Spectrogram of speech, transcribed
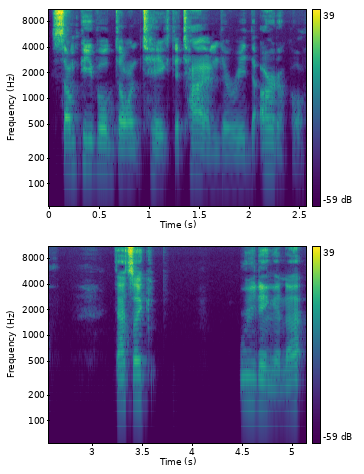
Some people don't take the time to read the article. That's like reading a,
